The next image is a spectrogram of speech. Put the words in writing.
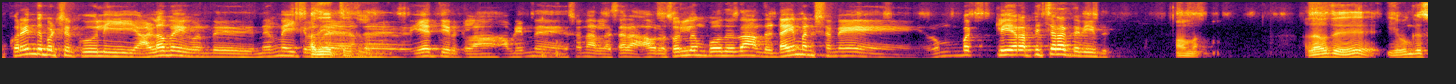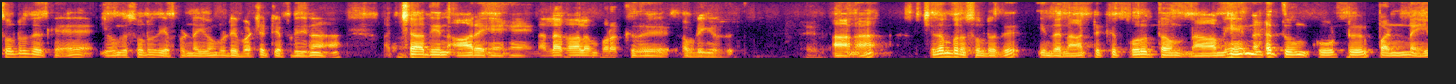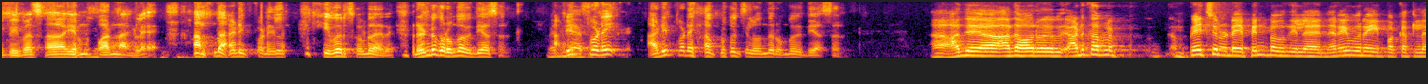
குறைந்தபட்ச கூலி அளவை வந்து நிர்ணயிக்கிறத. அந்த ஏத்தி இருக்கலாம் அப்படின்னு சொன்னார்ல சார். அவர் சொல்லும் போதுதான் அந்த டைமென்ஷனே ரொம்ப கிளியரா பிக்சரா தெரியுது. ஆமா. அதாவது இவங்க சொல்றது இருக்கு. இவங்க சொல்றது எப்படின்னா இவங்களுடைய பட்ஜெட் எப்படின்னா அச்சாதீன் ஆரஹே நல்ல காலம் பிறக்குது அப்படிங்கிறது. ஆனா சிதம்பரம் சொல்றது இந்த நாட்டுக்கு பொருத்தம் நாமே நடத்தும் கூட்டு பண்ணை விவசாயம் பாடினாங்களே அந்த அடிப்படையில இவர் சொல்றாரு. ரெண்டுக்கும் ரொம்ப வித்தியாசம் இருக்கு. அடிப்படை அடிப்படை அப்ரோச்ல வந்து ரொம்ப வித்தியாசம் இருக்கு. அது அது அவர் அடுத்தாப்புல பேச்சினுடைய பின்பகுதியில நிறைவுரை பக்கத்துல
